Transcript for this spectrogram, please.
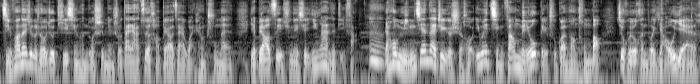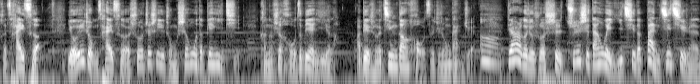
警方在这个时候就提醒很多市民说，大家最好不要在晚上出门，也不要自己去那些阴暗的地方。嗯，然后民间在这个时候，因为警方没有给出官方通报，就会有很多谣言和猜测。有一种猜测说，这是一种生物的变异体，可能是猴子变异了。啊，变成了金刚猴子这种感觉。嗯，第二个就说是军事单位仪器的半机器人，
